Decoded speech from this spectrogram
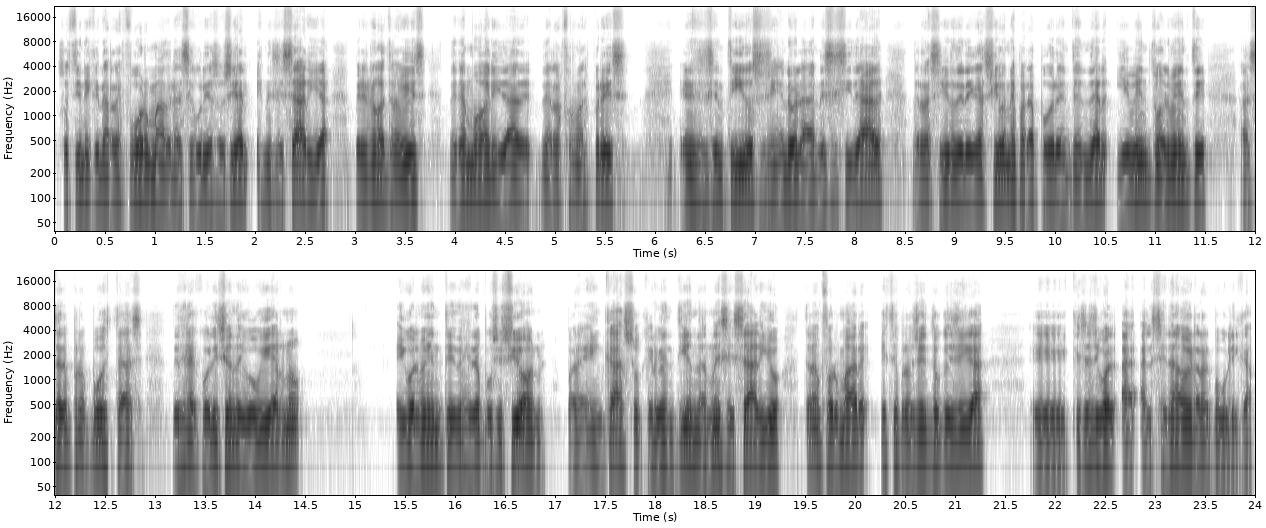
sostiene que la reforma de la seguridad social es necesaria, pero no a través de la modalidad de reforma express en ese sentido, se señaló la necesidad de recibir delegaciones para poder entender y eventualmente hacer propuestas desde la coalición de gobierno e igualmente desde la oposición, para, en caso que lo entiendan necesario, transformar este proyecto que llega, eh, que ya llegó al, al Senado de la República.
